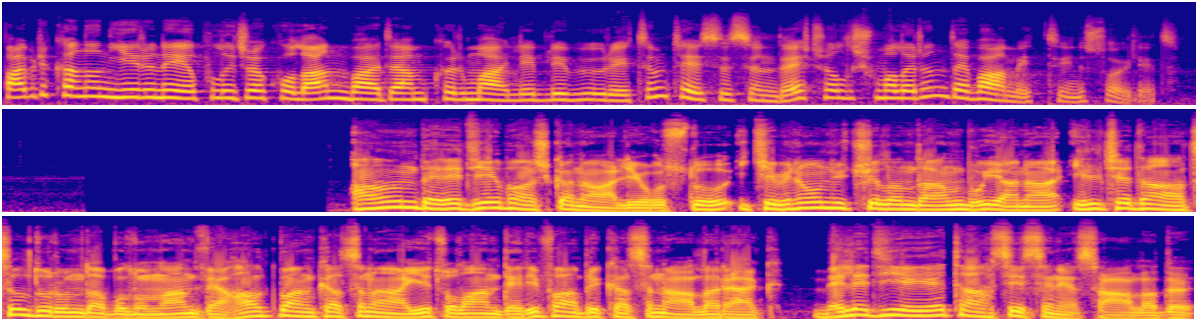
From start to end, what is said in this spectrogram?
fabrikanın yerine yapılacak olan badem kırma leblebi üretim tesisinde çalışmaların devam ettiğini söyledi. Ağın Belediye Başkanı Ali Uslu, 2013 yılından bu yana ilçede atıl durumda bulunan ve Halk Bankası'na ait olan deri fabrikasını alarak belediyeye tahsisini sağladı.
